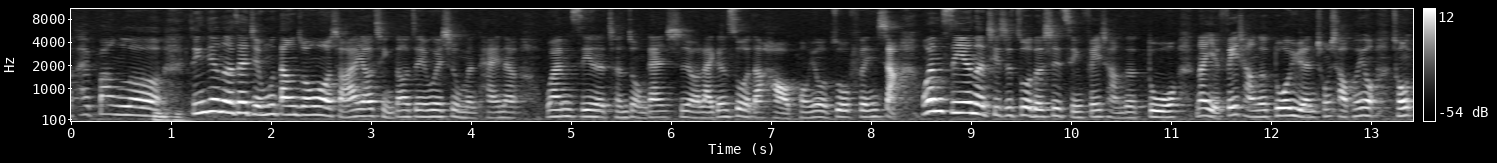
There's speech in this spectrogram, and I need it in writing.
哇，太棒了！今天呢，在节目当中哦，小爱邀请到这一位是我们台南 YMCA 的陈总干事哦，来跟所有的好朋友做分享。YMCA 呢，其实做的事情非常的多，那也非常的多元，从小朋友从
